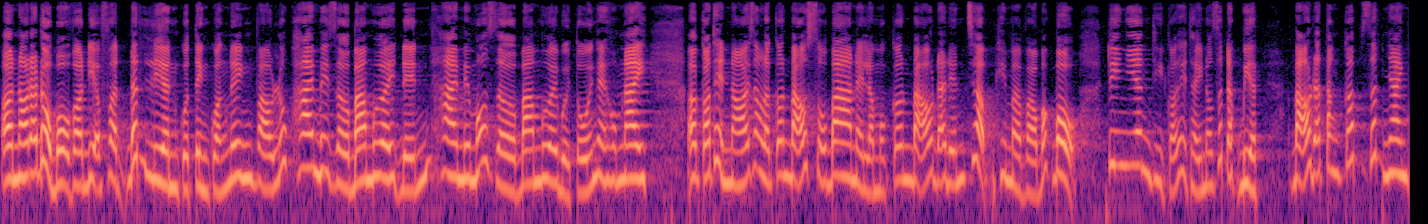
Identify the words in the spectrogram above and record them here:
Ờ, nó đã đổ bộ vào địa phận đất liền của tỉnh Quảng Ninh vào lúc 20 giờ 30 đến 21 giờ 30 buổi tối ngày hôm nay. Ờ, có thể nói rằng là cơn bão số 3 này là một cơn bão đã đến chậm khi mà vào Bắc Bộ. Tuy nhiên thì có thể thấy nó rất đặc biệt. Bão đã tăng cấp rất nhanh,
